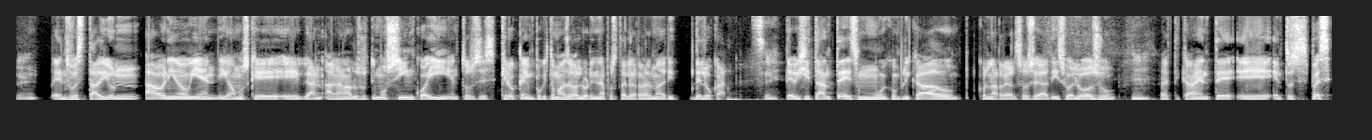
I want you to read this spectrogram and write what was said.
En su estadio ha venido bien, digamos que eh, ha ganado los últimos cinco ahí, entonces creo que hay un poquito más de valor en apostarle al Real Madrid de local. De visitante es muy complicado, con la Real Sociedad hizo el oso hmm. prácticamente. Eh, entonces, pues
